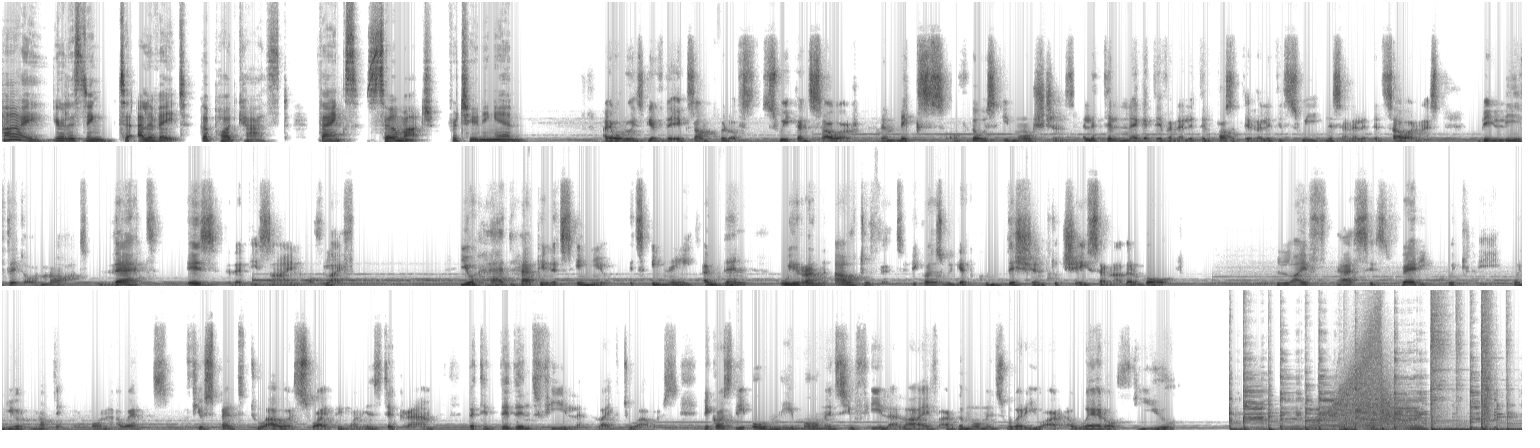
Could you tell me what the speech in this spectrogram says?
Hi, you're listening to Elevate, the podcast. Thanks so much for tuning in. I always give the example of sweet and sour, the mix of those emotions, a little negative and a little positive, a little sweetness and a little sourness. Believe it or not, that is the design of life. You had happiness in you, it's innate. And then we run out of it because we get conditioned to chase another goal life passes very quickly when you're not in your own awareness. If you spent two hours swiping on Instagram, that it didn't feel like two hours because the only moments you feel alive are the moments where you are aware of you.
